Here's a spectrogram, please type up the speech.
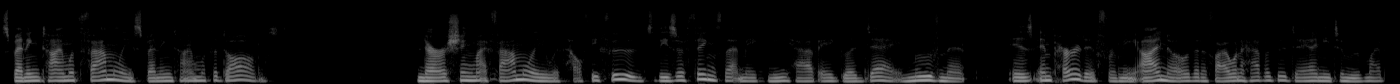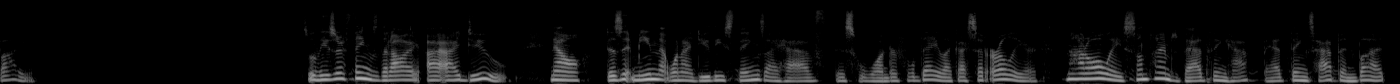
spending time with family, spending time with the dogs, nourishing my family with healthy foods. These are things that make me have a good day. Movement is imperative for me. I know that if I want to have a good day, I need to move my body. So these are things that I, I, I do. Now, does it mean that when I do these things, I have this wonderful day? Like I said earlier, not always. Sometimes bad thing hap- bad things happen, but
